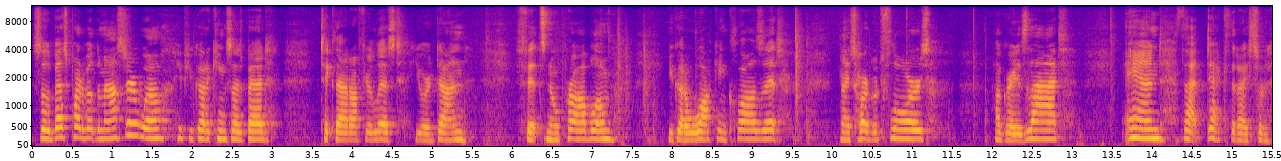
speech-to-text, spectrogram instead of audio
So the best part about the master well if you've got a king-size bed Tick that off your list. You are done. Fits no problem. You got a walk-in closet. Nice hardwood floors. How great is that? And that deck that I sort of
